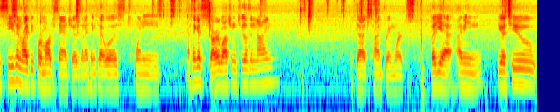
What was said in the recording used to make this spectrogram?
the season right before Mark Sanchez, and I think that was 20. I think I started watching 2009, if that time frame works. But yeah, I mean, you had two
